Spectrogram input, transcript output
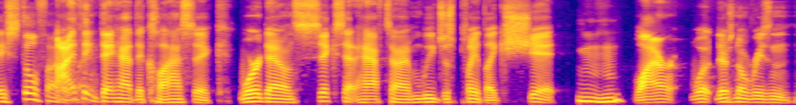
They still found. I I think they had the classic. We're down six at halftime. We just played like shit. hmm Why are what? There's no reason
